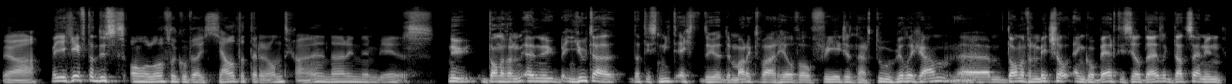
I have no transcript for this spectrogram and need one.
ja. Maar je geeft dat Het dus is ongelooflijk hoeveel geld dat er rondgaat hè, daar in de NBA. Dus, Nu, Donovan, en nu, Utah, dat is niet echt de, de markt waar heel veel free agents naartoe willen gaan. Nee. Ehm, Donovan Mitchell en Gobert is heel duidelijk. Dat zijn hun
